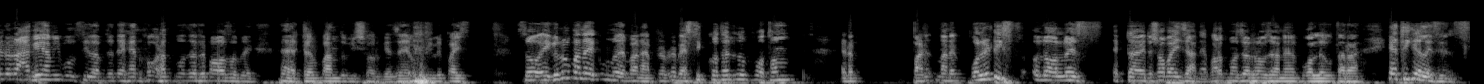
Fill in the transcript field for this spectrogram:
এর আগে আমি বলছিলাম যে দেখেন মজারে পাওয়া যাবে। হ্যাঁ একটা বান্ধবী স্বর্গে যে দিলে পাই সো এগুলো মানে মানে আপনার বেসিক কথা তো প্রথম একটা মানে পলিটিক্স হলো অলওয়েজ একটা, এটা সবাই জানে, ভারত মজাররাও জানে বলেও তারা এথিক্যাল এজেন্সি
